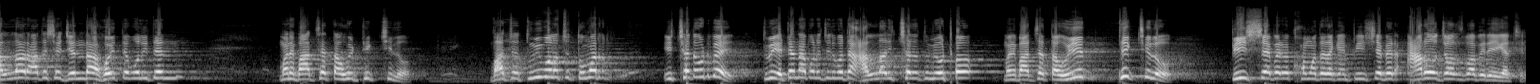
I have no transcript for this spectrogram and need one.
আল্লাহর আদেশে জেন্দা হইতে বলিতেন মানে বাচ্চার তাহিদ ঠিক ছিল। বাচ্চা তুমি বলেছ তোমার ইচ্ছাতে উঠবে? তুমি এটা না বলে যদি বলতে আল্লাহর ইচ্ছাতে তুমি ওঠো মানে বাচ্চা তাহিদ ঠিক ছিল। পীর সাহেবের ক্ষমতা দেখেন, পীর সাহেবের আরও জজবা বেড়ে গেছে।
